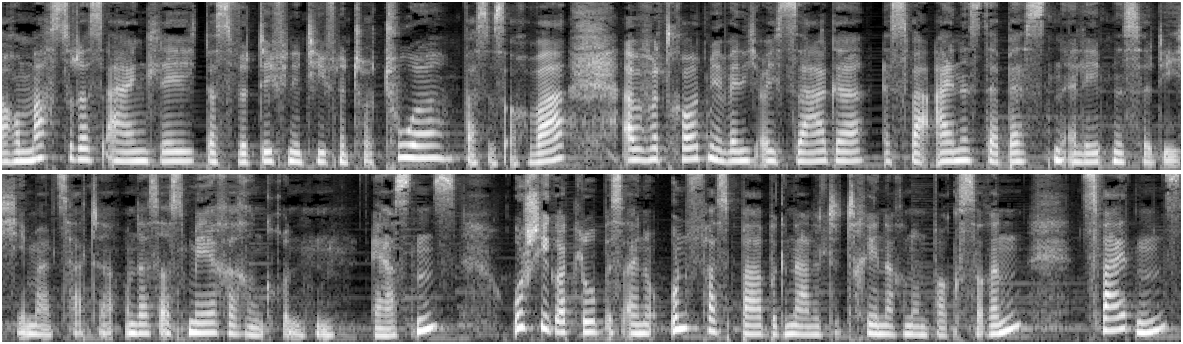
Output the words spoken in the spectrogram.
Warum machst du das eigentlich? Das wird definitiv eine Tortur, was es auch war. Aber vertraut mir, wenn ich euch sage, es war eines der besten Erlebnisse, die ich jemals hatte. Und das aus mehreren Gründen. Erstens, Uschi Gottlob ist eine unfassbar begnadete Trainerin und Boxerin. Zweitens,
